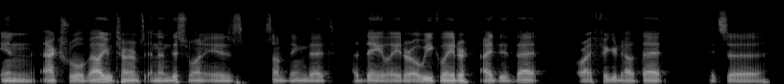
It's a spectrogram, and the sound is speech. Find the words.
in actual value terms. And then this one is something that a day later, a week later, I did that or I figured out that it's a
